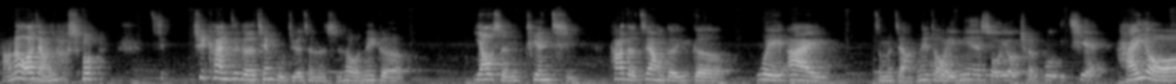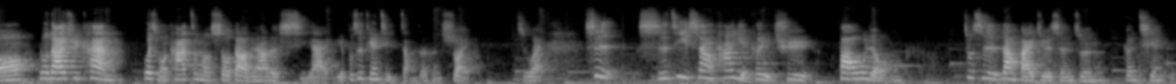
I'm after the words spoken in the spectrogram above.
好，那我要讲就是说，去去看这个千古绝尘的时候，那个妖神天启他的这样的一个为爱。怎么讲？那种毁灭所有全部一切。还有哦，如果大家去看，为什么他这么受到人家的喜爱，也不是天启长得很帅之外，是实际上他也可以去包容，就是让白绝神尊跟千古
